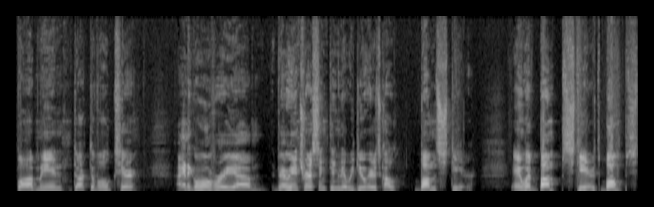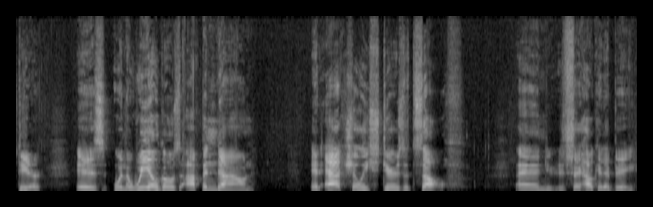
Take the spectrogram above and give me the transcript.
Bob Mann, Dr. Volks here. I'm going to go over a um, very interesting thing that we do here. It's called bump steer. And what bump steer, it's bump steer, is when the wheel goes up and down, it actually steers itself. And you say, how could it be?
